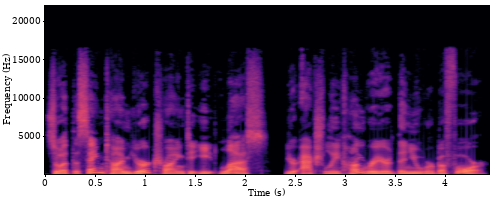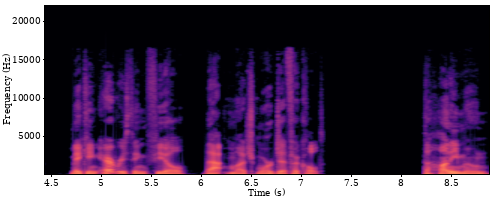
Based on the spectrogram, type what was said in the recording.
So at the same time you're trying to eat less, you're actually hungrier than you were before, making everything feel that much more difficult. The honeymoon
